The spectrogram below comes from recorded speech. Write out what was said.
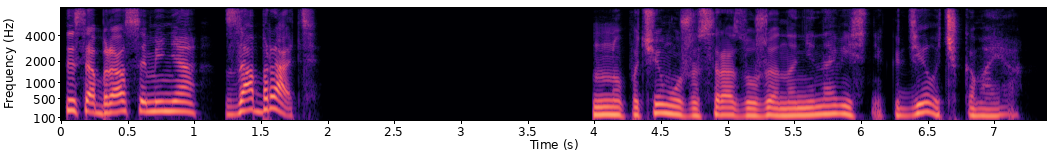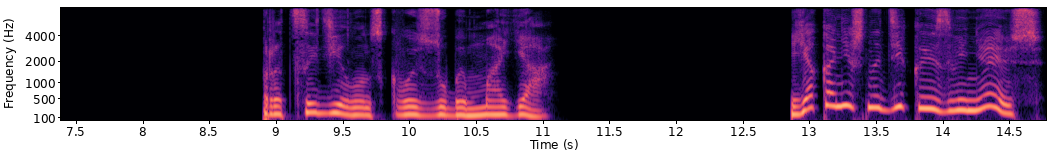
ты собрался меня забрать?» «Ну почему же сразу же на ненавистник, девочка моя?» Процедил он сквозь зубы «моя». «Я, конечно, дико извиняюсь,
